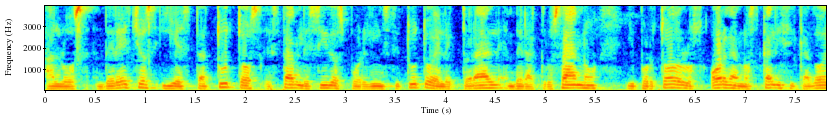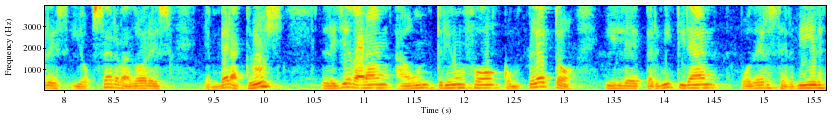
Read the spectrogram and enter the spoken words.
a los derechos y estatutos establecidos por el Instituto Electoral Veracruzano y por todos los órganos calificadores y observadores en Veracruz, le llevarán a un triunfo completo y le permitirán poder servir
